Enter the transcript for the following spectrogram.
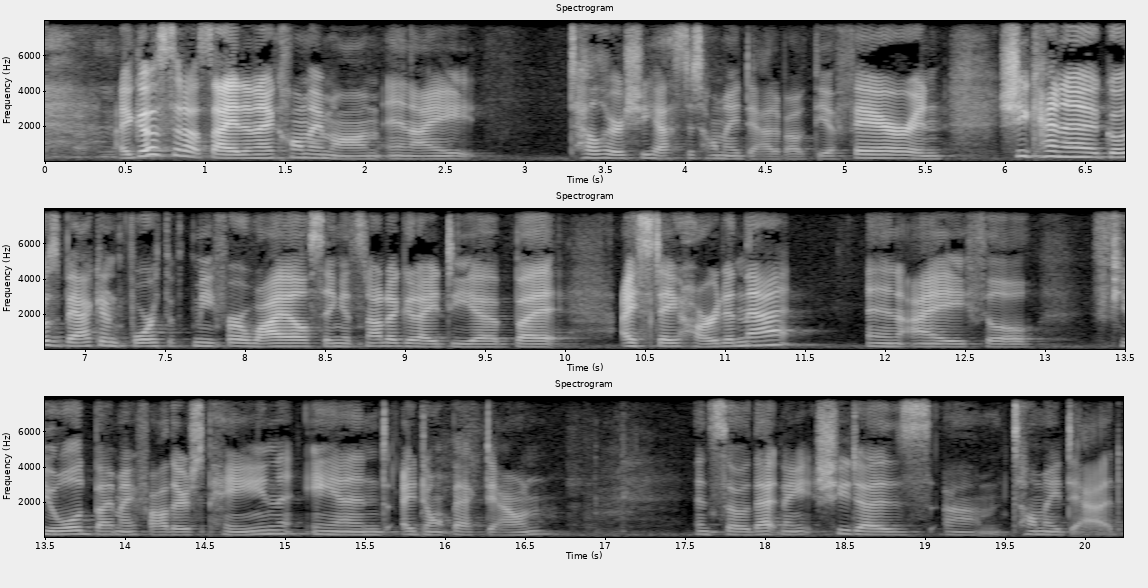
I go sit outside and I call my mom and I tell her she has to tell my dad about the affair. And she kind of goes back and forth with me for a while, saying it's not a good idea, but I stay hard in that and I feel fueled by my father's pain, and I don't back down. And so that night, she does um, tell my dad,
